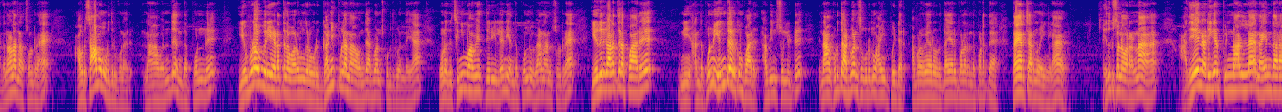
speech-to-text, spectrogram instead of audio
அதனால் நான் சொல்கிறேன் அவர் சாபம் கொடுத்துட்டு போனார். நான் வந்து அந்த பொண்ணு எவ்வளோ பெரிய இடத்துல வருங்கிற ஒரு கணிப்பில் நான் வந்து அட்வான்ஸ் கொடுத்துட்டு வந்தேயா உனக்கு சினிமாவே தெரியல நீ அந்த பொண்ணு வேணான்னு சொல்கிற எதிர்காலத்தில் பாரு நீ அந்த பொண்ணு எங்கே இருக்கும் பாரு அப்படின்னு சொல்லிட்டு நான் கொடுத்த அட்வான்ஸை கொடுன்னு வாங்கிட்டு போயிட்டார். அப்புறம் வேற ஒரு தயாரிப்பாளர் இந்த படத்தை தயாரிச்சாருன்னு வைங்களேன் எதுக்கு சொல்ல வரேன்னா அதே நடிகர் பின்னால் நயன்தாரா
